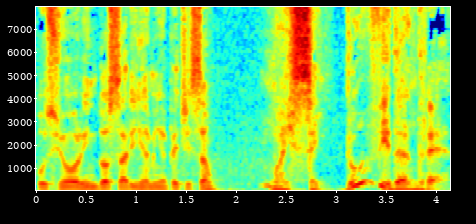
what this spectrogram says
O senhor endossaria minha petição? Mas sem dúvida, André.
